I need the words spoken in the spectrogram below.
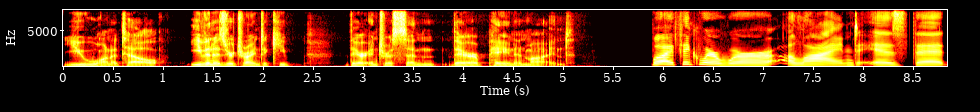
you want to tell, even as you're trying to keep their interests and their pain in mind. Well, I think where we're aligned is that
